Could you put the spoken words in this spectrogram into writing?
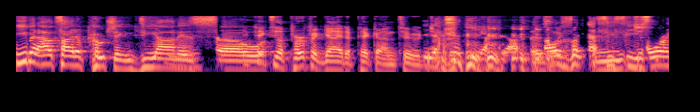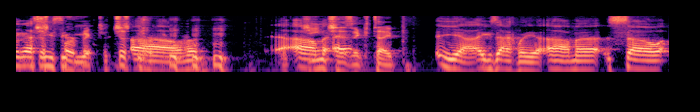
even outside of coaching, Deion is so. picked the perfect guy to pick on too. Yeah, yeah, yeah. I was like mm, SEC, just- boring Just SEC. perfect. Just perfect. Um, um, Gene Chizik type. yeah, exactly. Um, uh, so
